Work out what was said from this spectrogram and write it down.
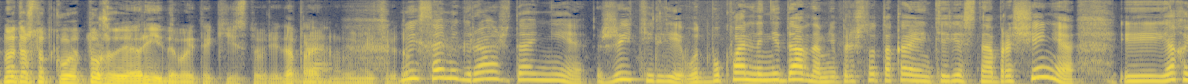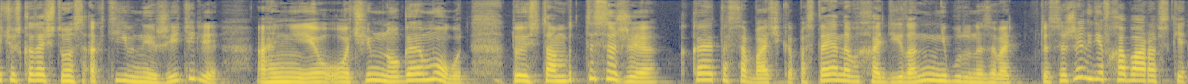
Ну, это что такое тоже рейдовые такие истории, да, правильно вы имеете в виду? Ну и сами граждане, жители. Вот буквально недавно мне пришло такое интересное обращение, и я хочу сказать, что у нас активные жители, они очень многое могут. То есть там ТСЖ, какая-то собачка постоянно выходила, ну не буду называть ТСЖ, где в Хабаровске,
